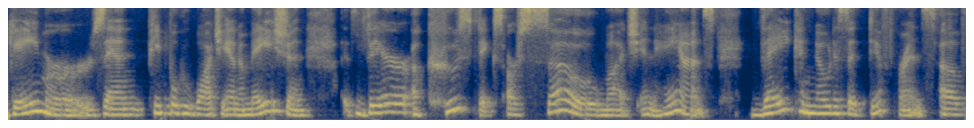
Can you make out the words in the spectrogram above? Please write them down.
gamers and people who watch animation, their acoustics are so much enhanced. They can notice a difference of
